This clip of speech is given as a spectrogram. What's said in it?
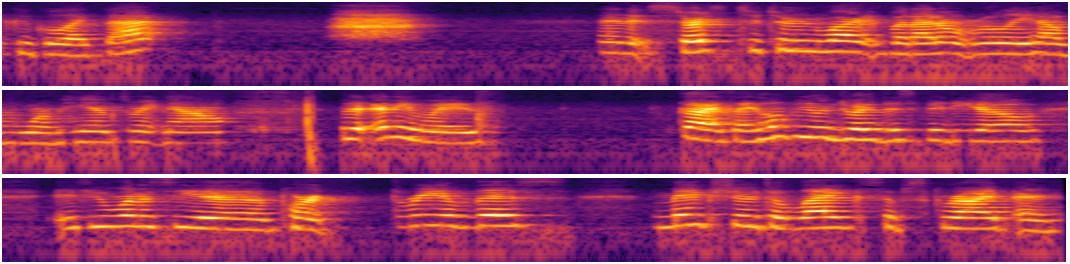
you could go like that. And it starts to turn white, but I don't really have warm hands right now. But anyways, guys, I hope you enjoyed this video. If you want to see a part 3 of this, make sure to like, subscribe, and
